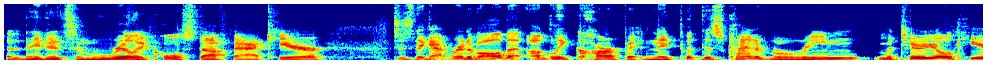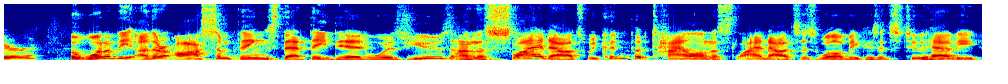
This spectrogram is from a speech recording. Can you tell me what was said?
They did some really cool stuff back here. Is they got rid of all that ugly carpet and they put this kind of marine material here. But one of the other awesome things that they did was use on the slide outs. We couldn't put tile on the slide outs as well because it's too heavy.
